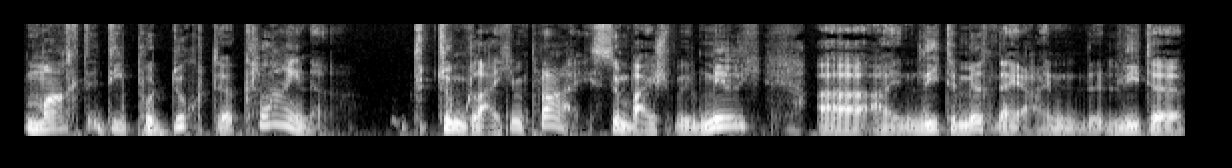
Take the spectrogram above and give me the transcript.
macht die Produkte kleiner zum gleichen Preis. Zum Beispiel Milch, äh, ein Liter Milch, naja, ein Liter,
